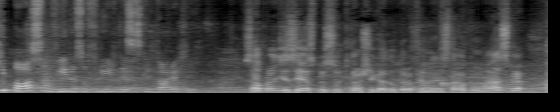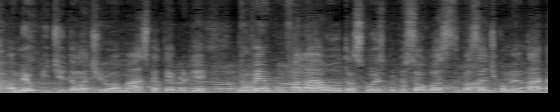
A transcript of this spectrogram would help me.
que possam vir usufruir desse escritório aqui. Só para dizer às pessoas que estão chegando, a doutora Fernanda estava com máscara. A meu pedido ela tirou a máscara, até para que não venham com falar outras coisas, porque o pessoal gosta bastante de comentar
